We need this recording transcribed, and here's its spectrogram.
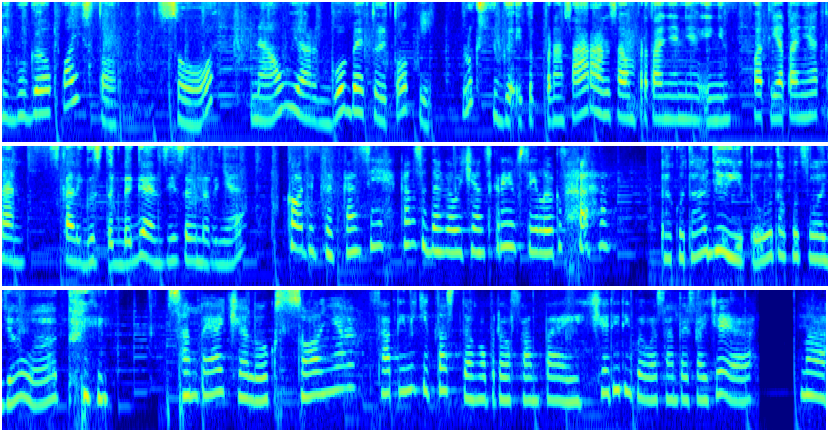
di Google Play Store. So, now we are go back to the topic. Lux juga ikut penasaran sama pertanyaan yang ingin Fatia tanyakan. Sekaligus deg-degan sih sebenarnya. Kok deg-degan sih? Kan sedang gak ujian skripsi, Lux. takut aja gitu, takut salah jawab. santai aja, Lux. Soalnya saat ini kita sedang ngobrol santai. Jadi dibawa santai saja ya. Nah,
